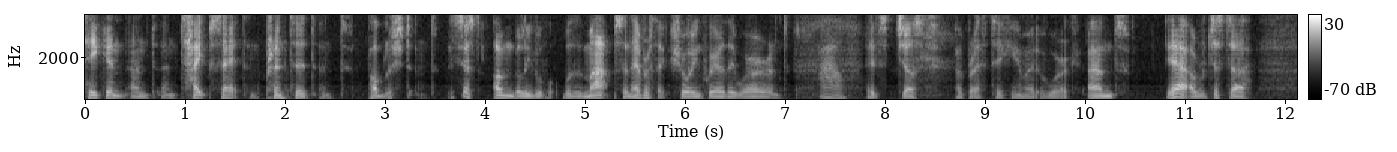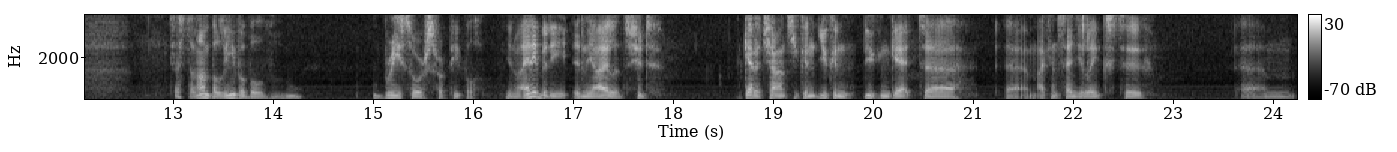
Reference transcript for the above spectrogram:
taken and and typeset and printed and published, and it's just unbelievable with the maps and everything showing where they were, and Wow. it's just a breathtaking amount of work, and yeah, just a just an unbelievable resource for people. You know, anybody in the islands should get a chance. You can you can you can get. Uh, um, I can send you links to um,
